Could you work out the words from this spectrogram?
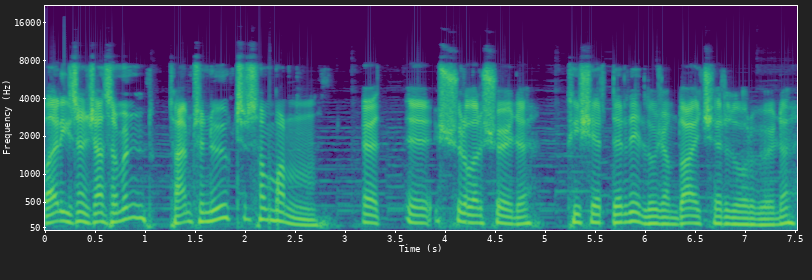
Ladies and gentlemen, time to nuke someone. Evet, e, şuraları şöyle. Kıyı şeritleri değil de hocam daha içeri doğru böyle.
